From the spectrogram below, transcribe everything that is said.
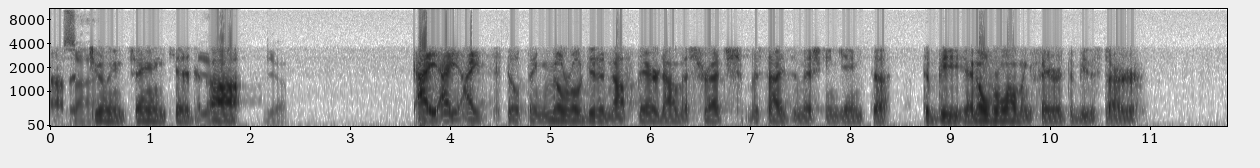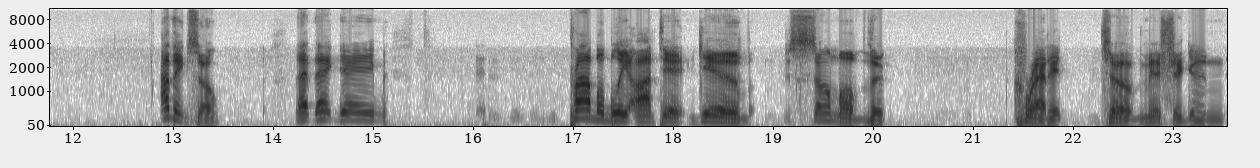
Uh, the Sayin. Julian Sayin kid. Yeah. Uh, Yeah. I, I, I still think Milroe did enough there down the stretch, besides the Michigan game, to to be an overwhelming favorite to be the starter. I think so. That that game probably ought to give some of the credit to Michigan.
